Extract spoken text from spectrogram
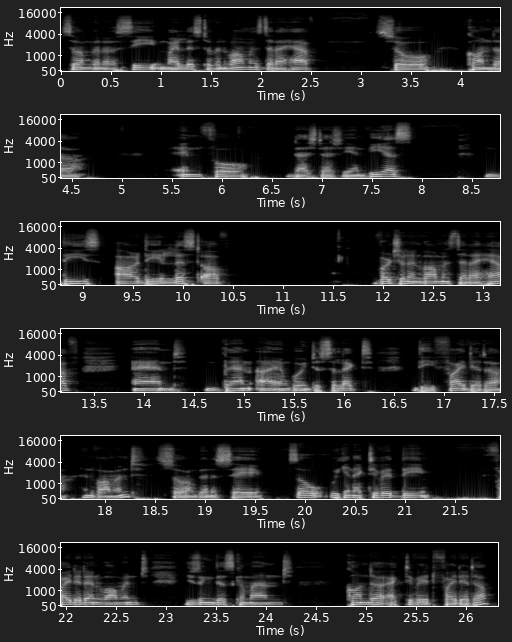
so I'm gonna see my list of environments that I have so conda info dash dash envs these are the list of virtual environments that I have and then I am going to select the PhiData environment. So I'm going to say, so we can activate the PhiData environment using this command conda activate PhiData.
